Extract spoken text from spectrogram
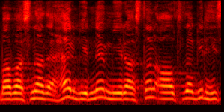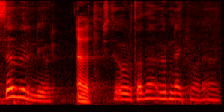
babasına da her birine mirastan altıda bir hisse veriliyor. Evet. İşte ortada örnek var. Evet.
